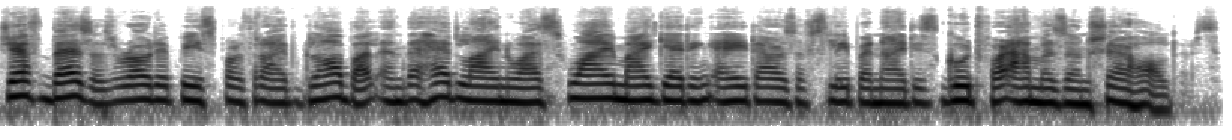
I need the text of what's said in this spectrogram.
Jeff Bezos wrote a piece for Thrive Global, and the headline was Why I Getting Eight Hours of Sleep a Night is Good for Amazon Shareholders.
